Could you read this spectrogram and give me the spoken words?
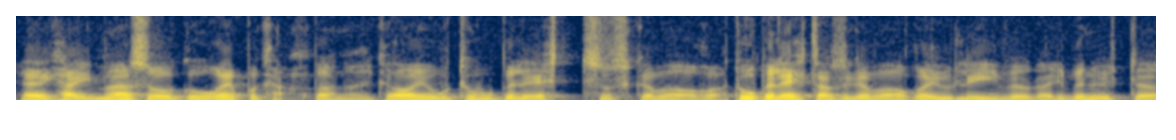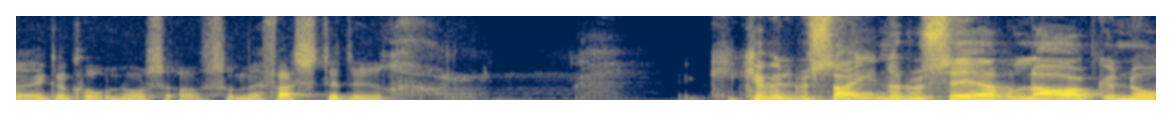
jeg er hjemme, så går jeg på kampene. Jeg har jo to, billett som skal være, to billetter som skal vare ut livet, og de benytter jeg og kona oss. Så er faste dyr. Hva vil du si når du ser laget nå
